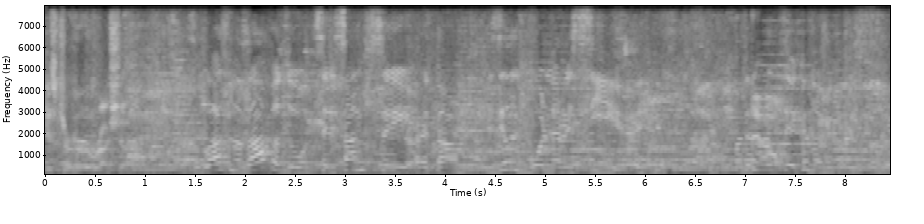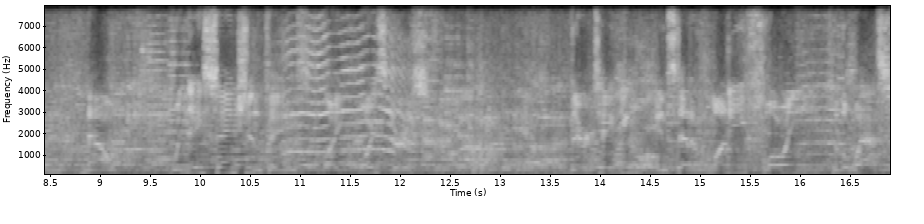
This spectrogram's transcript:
is to hurt Russia. Согласно Западу, цель санкций – это сделать больно России, подорвать Now- экономику России. Now, when they sanction things like oysters, they're taking, instead of money flowing to the West,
